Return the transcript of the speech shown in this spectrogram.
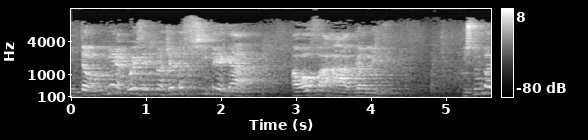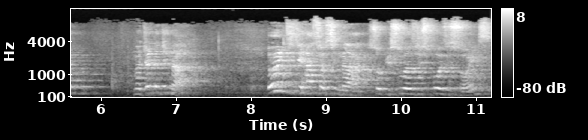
Então, a primeira coisa é que não adianta se entregar ao alfarrábio, ao livro. Isso não, vai, não adianta de nada. Antes de raciocinar sobre suas disposições,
